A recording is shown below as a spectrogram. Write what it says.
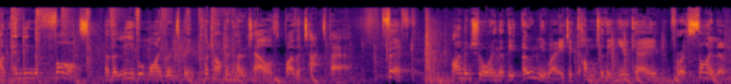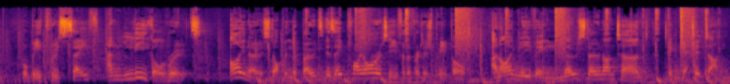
I'm ending the farce of illegal migrants being put up in hotels by the taxpayer. Fifth, I'm ensuring that the only way to come to the UK for asylum will be through safe and legal routes. I know stopping the boats is a priority for the British people, and I'm leaving no stone unturned to get it done.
